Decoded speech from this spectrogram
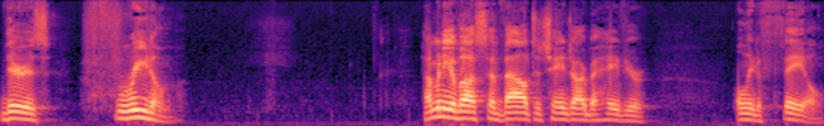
there is freedom. How many of us have vowed to change our behavior only to fail?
